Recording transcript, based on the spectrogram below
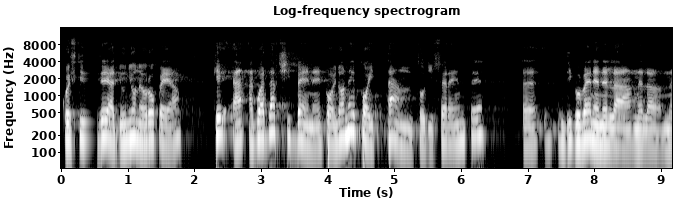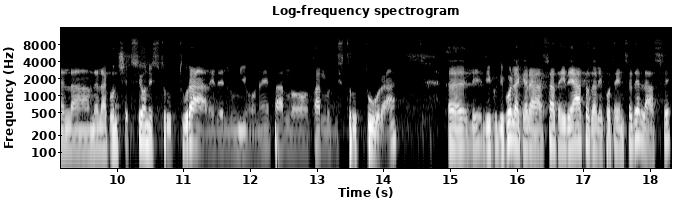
questa idea di Unione Europea che a, a, guardarci bene poi non è poi tanto differente eh, dico bene nella, nella, nella, nella concezione strutturale dell'Unione, parlo, parlo, di struttura, eh, di, di, quella che era stata ideata dalle potenze dell'asse,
